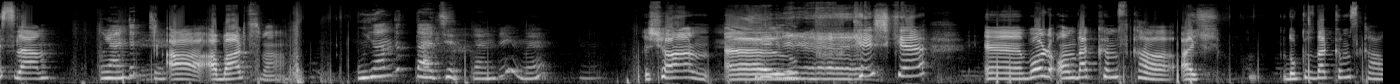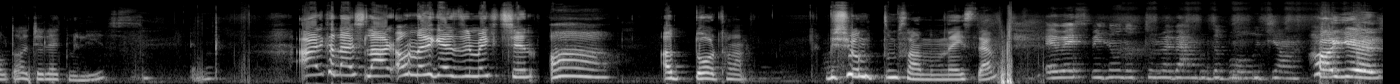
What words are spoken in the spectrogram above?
Islam. Uyandık ki. Aa abartma. Uyandık gerçekten değil mi? Şu an e, keşke e, bu arada 10 dakikamız kal ay 9 dakikamız kaldı. Acele etmeliyiz. Arkadaşlar onları gezdirmek için aa, aa doğru tamam. Bir şey unuttum sandım neyse. Evet beni unuttun ve ben burada boğulacağım. Hayır,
